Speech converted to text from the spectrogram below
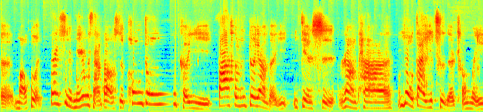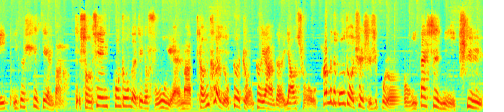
呃矛盾，但是没有想到是空中可以发生这样的一一件事，让他又再一次的成。为一个事件吧。首先，空中的这个服务员嘛，乘客有各种各样的要求，他们的工作确实是不容易。但是你去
